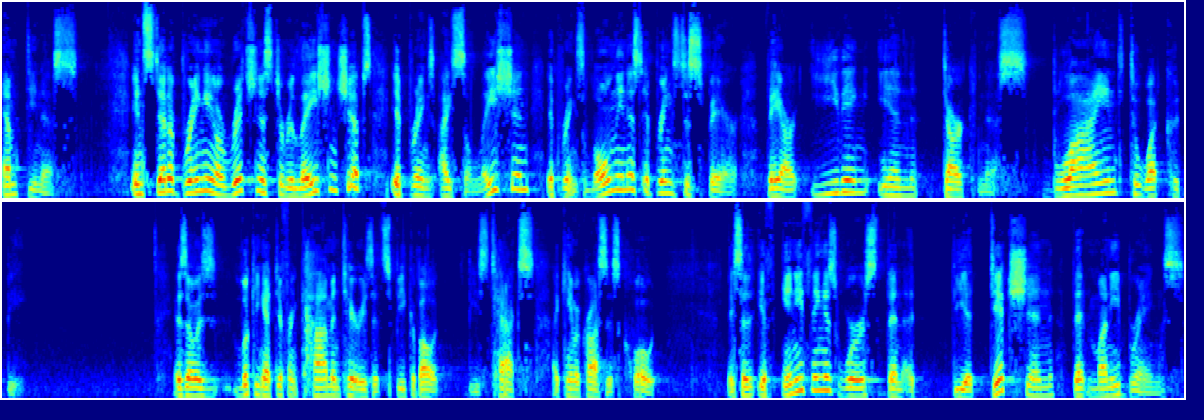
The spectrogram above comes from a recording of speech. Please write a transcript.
emptiness. Instead of bringing a richness to relationships, it brings isolation, it brings loneliness, it brings despair. They are eating in darkness, blind to what could be. As I was looking at different commentaries that speak about these texts, I came across this quote. They said, If anything is worse than a, the addiction that money brings,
